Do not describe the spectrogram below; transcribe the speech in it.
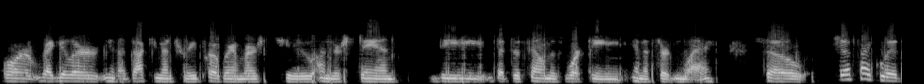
or regular, you know, documentary programmers to understand the, that the film is working in a certain way. So just like with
